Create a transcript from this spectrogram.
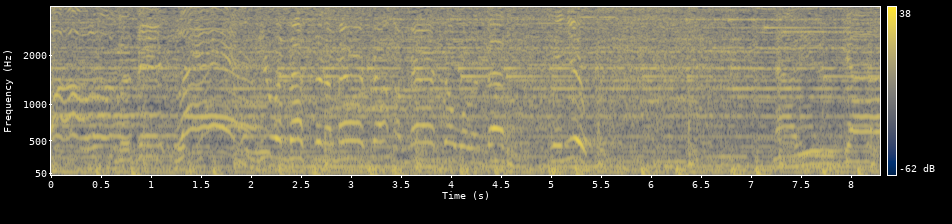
all over this land. If you invest in America, America will invest in you. Now you've got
